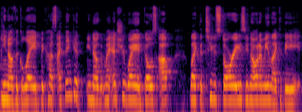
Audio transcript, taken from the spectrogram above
you know, the Glade, because I think it, you know, my entryway, it goes up like the two stories, you know what I mean? Like the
